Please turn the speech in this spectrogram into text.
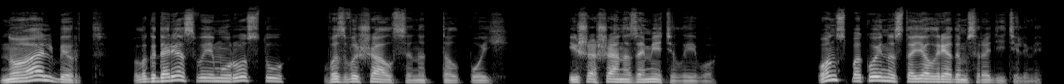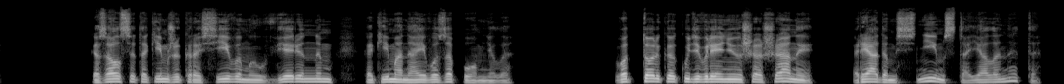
Но Альберт, благодаря своему росту, возвышался над толпой, и Шашана заметила его. Он спокойно стоял рядом с родителями. Казался таким же красивым и уверенным, каким она его запомнила. Вот только, к удивлению Шашаны, рядом с ним стояла Нета,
